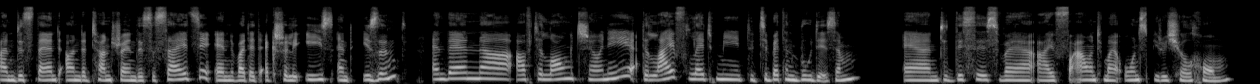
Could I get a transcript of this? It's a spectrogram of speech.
understand under tantra in the society and what it actually is and isn't. And then uh, after long journey, the life led me to Tibetan Buddhism, and this is where I found my own spiritual home.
